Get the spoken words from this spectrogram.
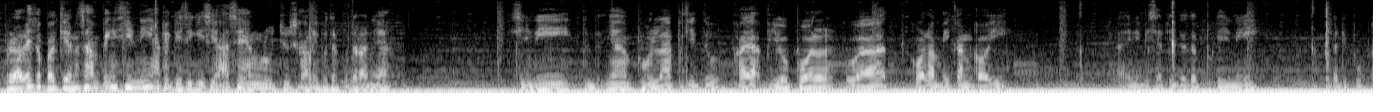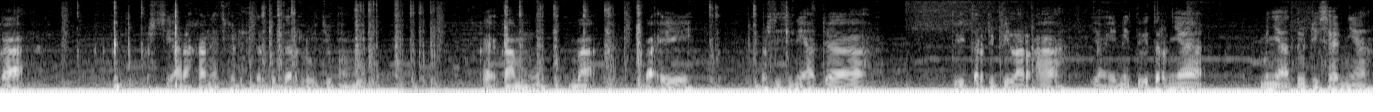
Beralih ke bagian samping sini ada kisi-kisi AC yang lucu sekali putar-putarannya sini bentuknya bola begitu kayak biobol buat kolam ikan koi. Nah ini bisa ditutup begini bisa dibuka. Terus diarahkannya juga diputar-putar lucu banget kayak kamu mbak mbak E. Terus di sini ada Twitter di pilar A. Yang ini Twitternya menyatu desainnya.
